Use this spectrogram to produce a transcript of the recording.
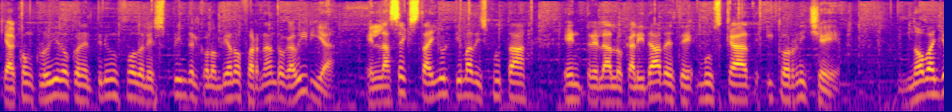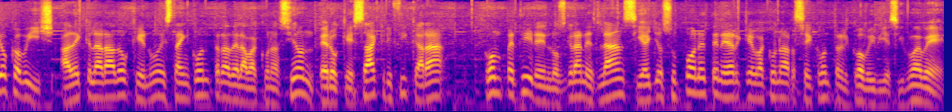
que ha concluido con el triunfo del sprint del colombiano Fernando Gaviria en la sexta y última disputa entre las localidades de Muscat y Corniche. Novak Djokovic ha declarado que no está en contra de la vacunación, pero que sacrificará competir en los Grand Slams si ello supone tener que vacunarse contra el COVID-19.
